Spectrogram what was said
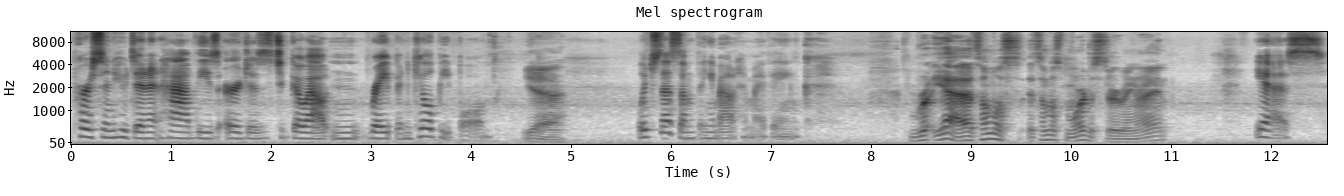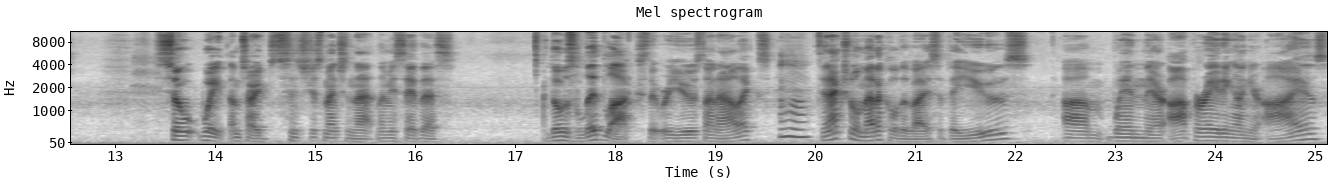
person who didn't have these urges to go out and rape and kill people, Yeah. which says something about him, I think. R- yeah, it's almost it's almost more disturbing, right? Yes. So wait, I'm sorry. Since you just mentioned that, let me say this: those lid locks that were used on Alex, Mhm. it's an actual medical device that they use um, when they're operating on your eyes,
